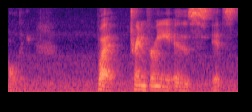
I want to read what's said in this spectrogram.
all day. But training for me is, it's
